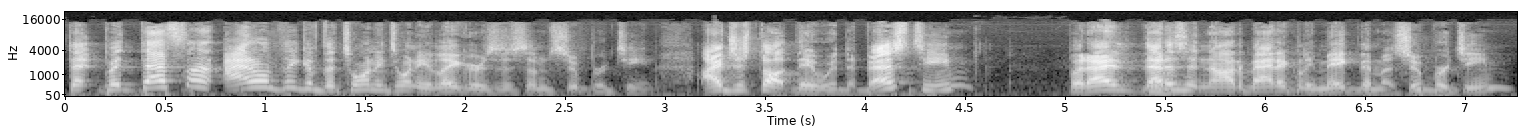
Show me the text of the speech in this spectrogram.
That, but that's not. I don't think of the 2020 Lakers as some super team. I just thought they were the best team, but I, that doesn't automatically make them a super team.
